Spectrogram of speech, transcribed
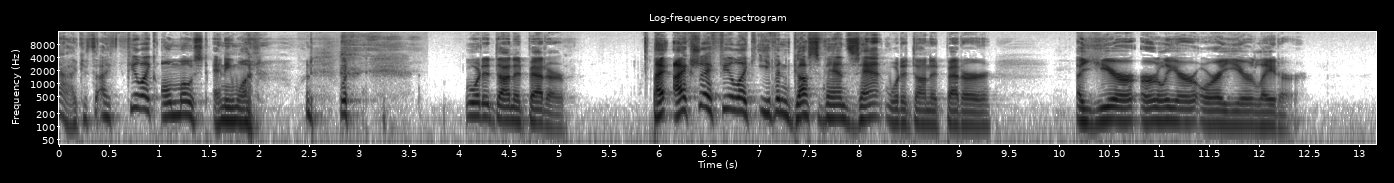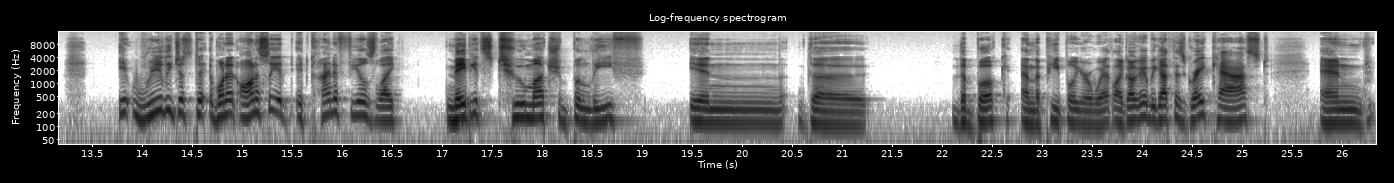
Yeah, I guess I feel like almost anyone would, would, would have done it better. I actually I feel like even Gus Van Sant would have done it better a year earlier or a year later. It really just when it honestly it, it kind of feels like maybe it's too much belief in the the book and the people you're with. Like, okay, we got this great cast, and,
